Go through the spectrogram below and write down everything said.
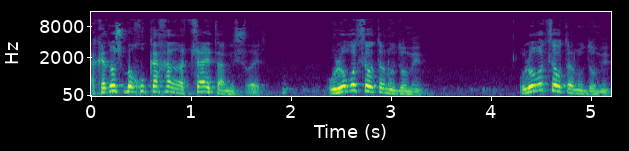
הקדוש ברוך הוא ככה רצה את עם ישראל. הוא לא רוצה אותנו דומים. הוא לא רוצה אותנו דומים.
